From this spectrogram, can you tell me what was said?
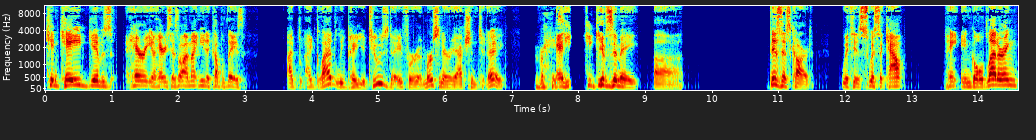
Kincaid gives Harry. You know, Harry says, "Oh, I might need a couple days. I'd, I'd gladly pay you Tuesday for a mercenary action today." Right. and he, he gives him a uh, business card with his Swiss account paint in gold lettering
